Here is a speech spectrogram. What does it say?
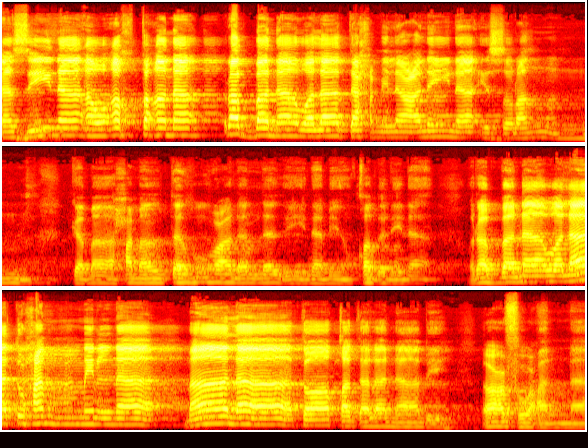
نسينا أو أخطأنا. ربنا ولا تحمل علينا إصرا كما حملته على الذين من قبلنا. ربنا ولا تحملنا ما لا طاقة لنا به اعف عنا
